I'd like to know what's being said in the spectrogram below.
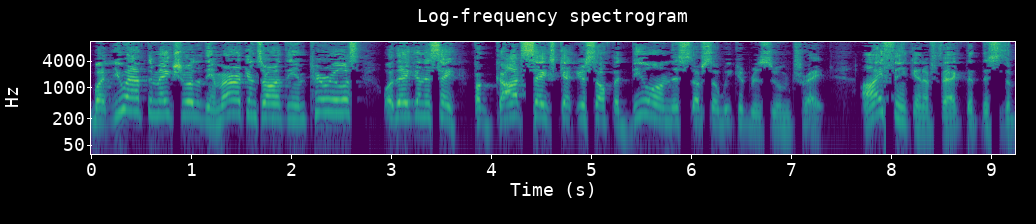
but you have to make sure that the Americans aren't the imperialists, or they're going to say, for God's sakes, get yourself a deal on this stuff so we could resume trade. I think, in effect, that this is a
